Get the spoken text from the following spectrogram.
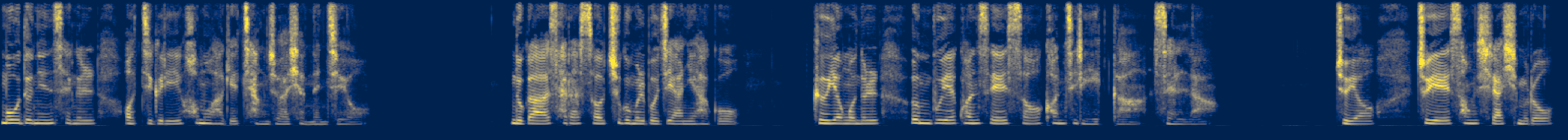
모든 인생을 어찌 그리 허무하게 창조하셨는지요. 누가 살아서 죽음을 보지 아니하고 그 영혼을 음부의 권세에서 건지리이까 셀라. 주여 주의 성실하심으로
